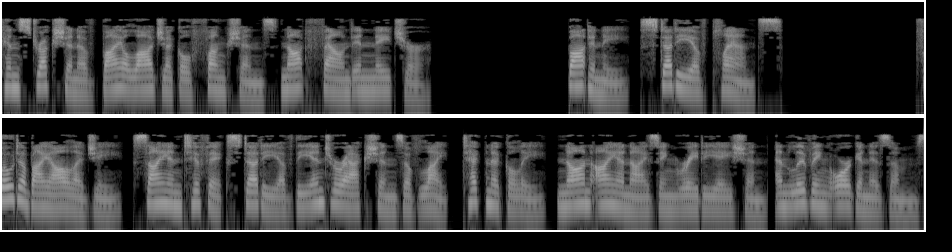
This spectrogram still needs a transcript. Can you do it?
construction of biological functions not found in nature. Botany, study of plants. Photobiology, scientific study of the interactions of light technically, non-ionizing radiation and living organisms.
